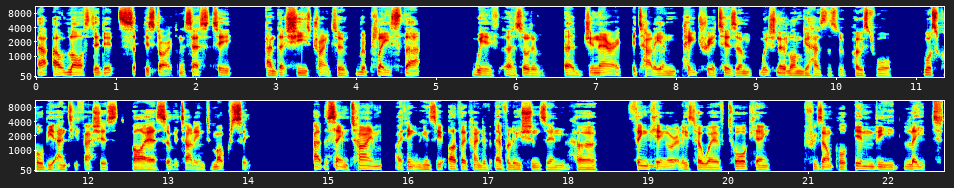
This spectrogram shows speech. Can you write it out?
uh, outlasted its historic necessity, and that she's trying to replace that with a sort of a generic Italian patriotism, which no longer has the sort of post-war, what's called the anti-fascist bias of Italian democracy. At the same time, I think we can see other kind of evolutions in her thinking, or at least her way of talking. For example, in the late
